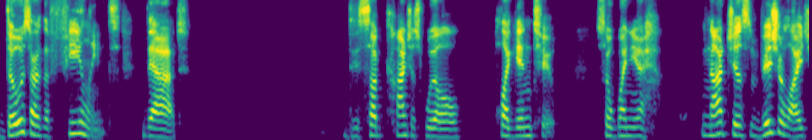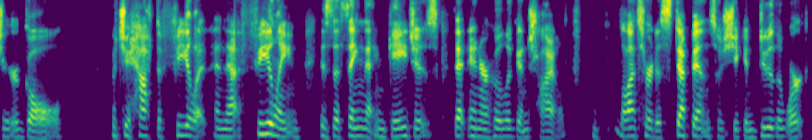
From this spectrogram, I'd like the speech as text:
Those are the feelings that the subconscious will plug into. So when you not just visualize your goal, but you have to feel it. And that feeling is the thing that engages that inner hooligan child, wants her to step in so she can do the work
